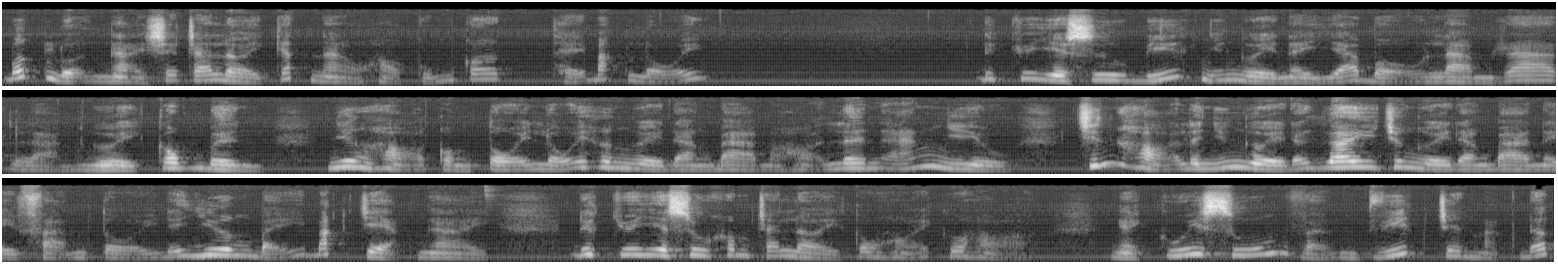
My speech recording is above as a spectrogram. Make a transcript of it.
bất luận ngài sẽ trả lời cách nào họ cũng có thể bắt lỗi. Đức Chúa Giêsu biết những người này giả bộ làm ra làm người công bình nhưng họ còn tội lỗi hơn người đàn bà mà họ lên án nhiều. Chính họ là những người đã gây cho người đàn bà này phạm tội để dương bẫy bắt chẹt Ngài. Đức Chúa Giêsu không trả lời câu hỏi của họ. Ngài cúi xuống và viết trên mặt đất.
